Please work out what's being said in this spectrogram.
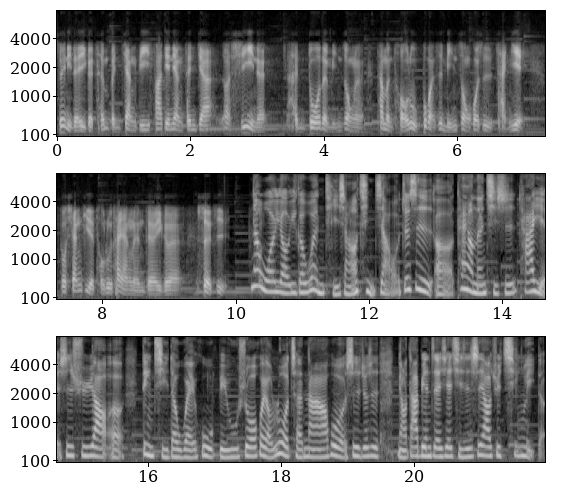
所以你的一个成本降低，发电量增加，呃，吸引了很多的民众呢，他们投入，不管是民众或是产业，都相继的投入太阳能的一个设置。那我有一个问题想要请教，就是呃，太阳能其实它也是需要呃定期的维护，比如说会有落尘啊，或者是就是鸟大便这些，其实是要去清理的。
